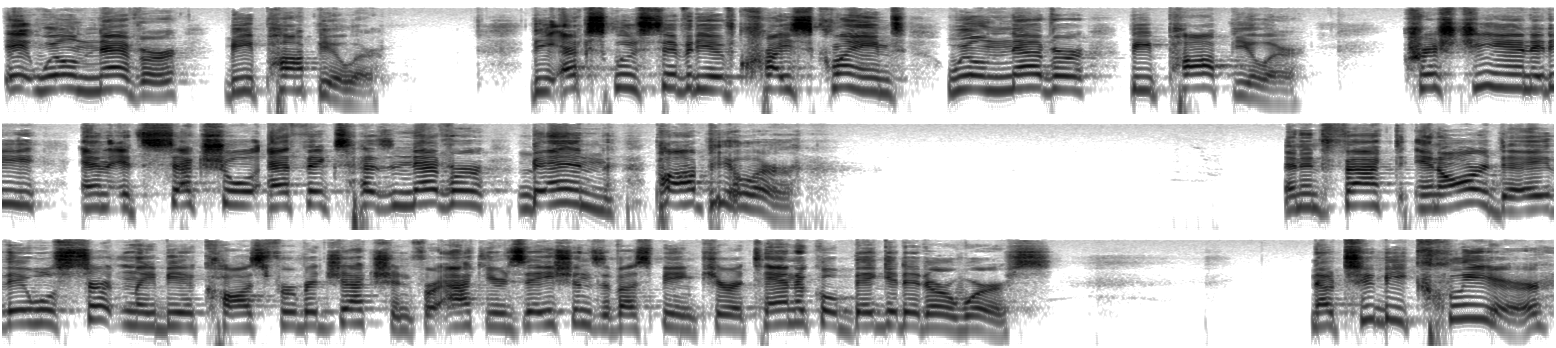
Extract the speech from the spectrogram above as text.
It will never be popular the exclusivity of Christ's claims will never be popular. Christianity and its sexual ethics has never been popular. And in fact, in our day, they will certainly be a cause for rejection, for accusations of us being puritanical, bigoted, or worse. Now, to be clear,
